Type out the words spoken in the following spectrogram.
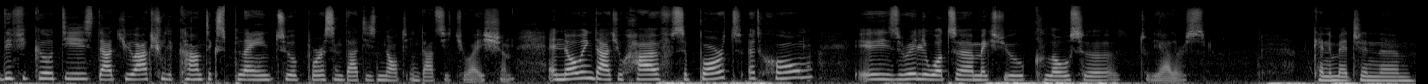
difficulties that you actually can't explain to a person that is not in that situation. And knowing that you have support at home is really what uh, makes you closer to the others can imagine um,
